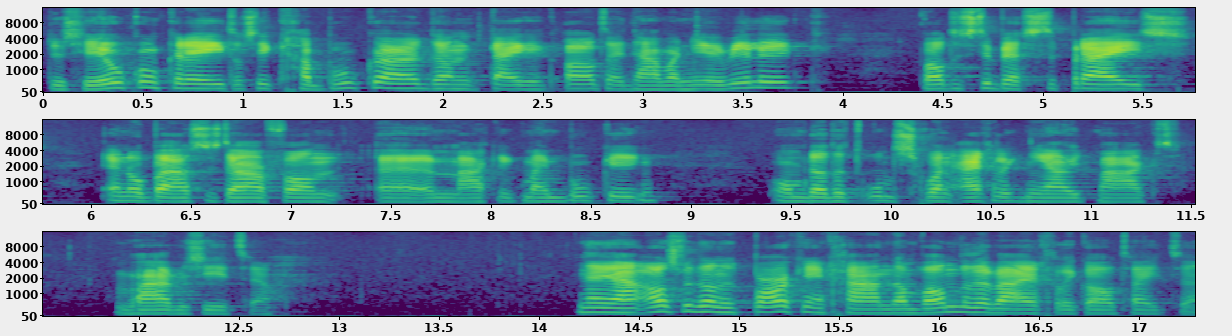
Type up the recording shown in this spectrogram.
Dus heel concreet, als ik ga boeken, dan kijk ik altijd naar wanneer wil ik. Wat is de beste prijs? En op basis daarvan uh, maak ik mijn boeking. Omdat het ons gewoon eigenlijk niet uitmaakt waar we zitten. Nou ja, als we dan het park in gaan, dan wandelen we eigenlijk altijd uh,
